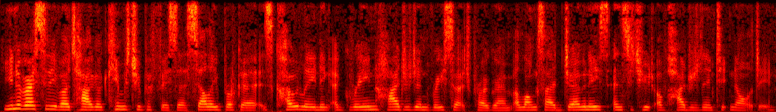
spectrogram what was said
University of Otago chemistry professor Sally Brooker is co leading a green hydrogen research program alongside Germany's Institute of Hydrogen Technology.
